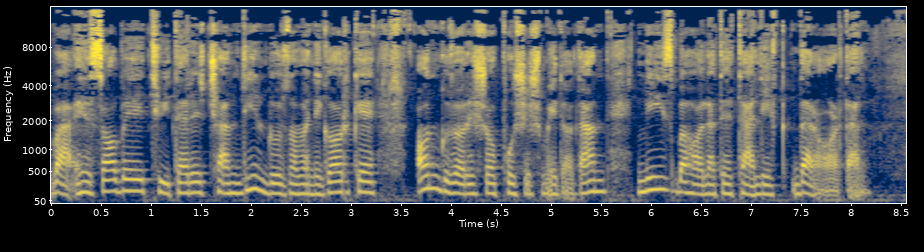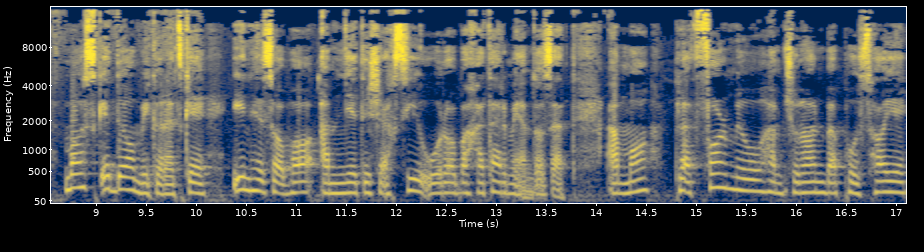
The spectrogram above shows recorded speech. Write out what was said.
و حساب توییتر چندین روزنامه نگار که آن گزارش را پوشش می دادند نیز به حالت تعلیق درآوردند. ماسک ادعا می کند که این حساب ها امنیت شخصی او را به خطر می اندازد اما پلتفرم او همچنان به پست های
